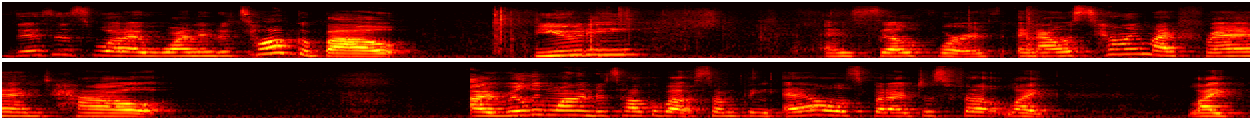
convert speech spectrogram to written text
this is what I wanted to talk about beauty and self worth. And I was telling my friend how I really wanted to talk about something else, but I just felt like, like,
